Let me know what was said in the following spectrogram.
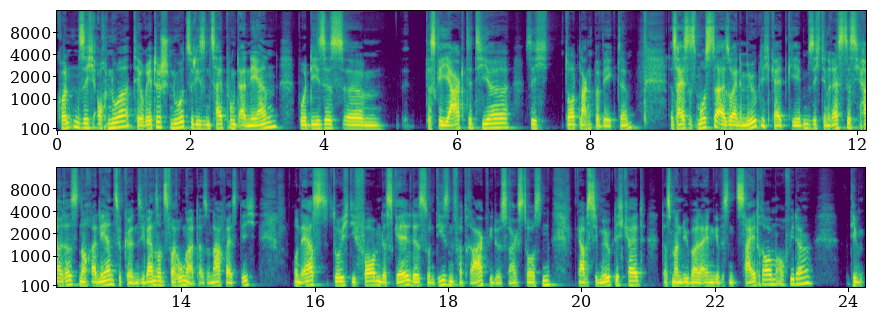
konnten sich auch nur theoretisch nur zu diesem Zeitpunkt ernähren, wo dieses ähm, das gejagte Tier sich dort lang bewegte. Das heißt, es musste also eine Möglichkeit geben, sich den Rest des Jahres noch ernähren zu können. Sie wären sonst verhungert, also nachweislich. Und erst durch die Form des Geldes und diesen Vertrag, wie du sagst, Thorsten, gab es die Möglichkeit, dass man über einen gewissen Zeitraum auch wieder die,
